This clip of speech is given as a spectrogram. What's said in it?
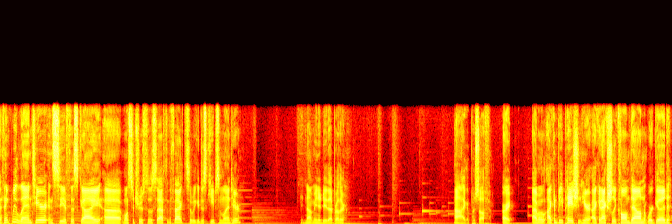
I think we land here and see if this guy uh, wants to truce with us after the fact, so we could just keep some land here. Did not mean to do that, brother. Ah, I got pushed off. All right. A, I can be patient here. I can actually calm down. We're good.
